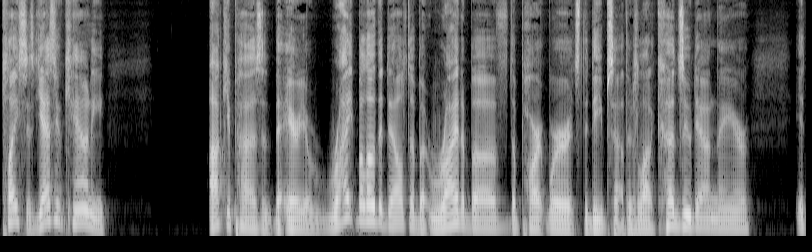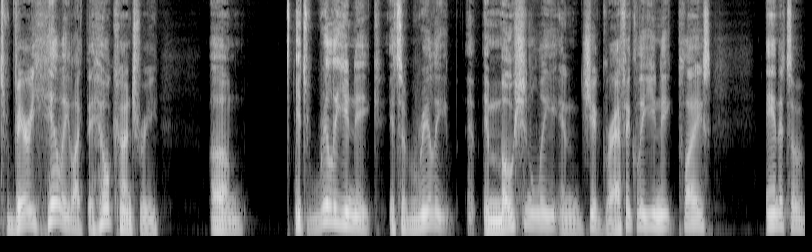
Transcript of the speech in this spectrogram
places. Yazoo County occupies the area right below the Delta, but right above the part where it's the Deep South. There's a lot of kudzu down there. It's very hilly, like the Hill Country. Um, it's really unique. It's a really emotionally and geographically unique place, and it's a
